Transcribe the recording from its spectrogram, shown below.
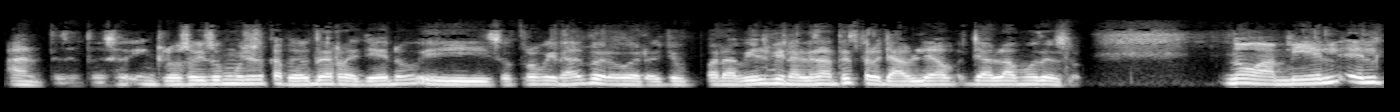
antes, entonces incluso hizo muchos capítulos de relleno y hizo otro final, pero bueno, yo para mí el final es antes, pero ya, ya hablamos de eso. No, a mí el, el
